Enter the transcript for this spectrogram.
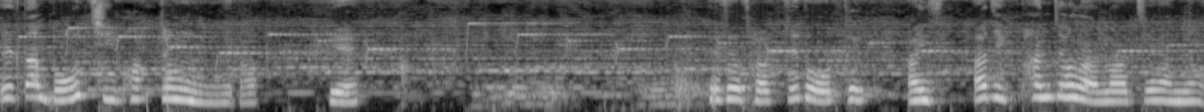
일단 노치 확정입니다. 예. 그래서 잡지도 못해. 아니 아직 판정 안 나왔지만요.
